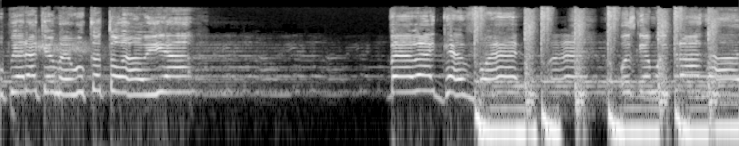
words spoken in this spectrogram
supiera que me busca todavía. Bebé, ¿qué fue? Pues que muy tragadito.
